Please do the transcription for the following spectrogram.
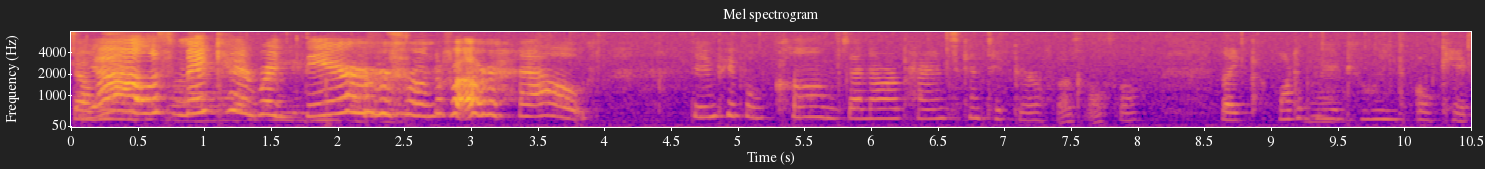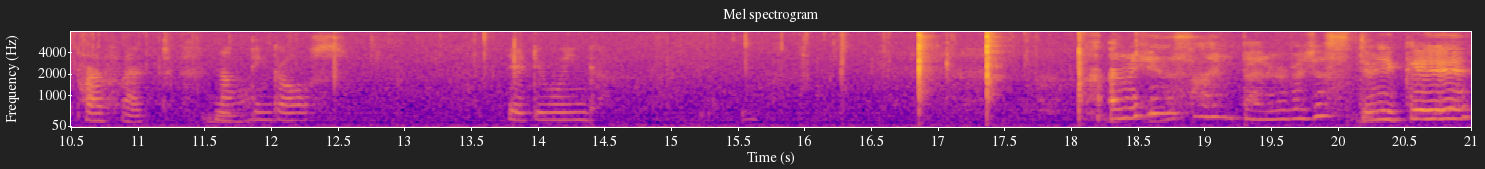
Yeah, let's make it right there in front of our house. Then people come and our parents can take care of us also. Like, what are we doing? Okay, perfect. Nothing else. They're doing. I'm making the slime better by just doing it.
